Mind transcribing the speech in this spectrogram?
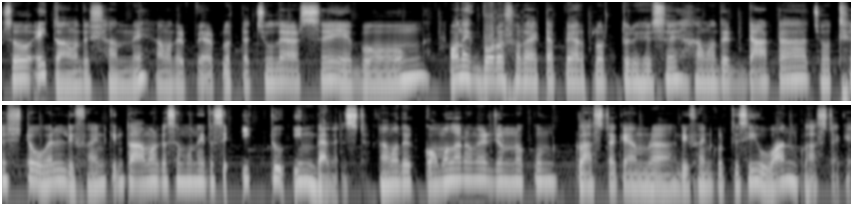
সো এই তো আমাদের সামনে আমাদের পেয়ার প্লটটা চলে আসছে এবং অনেক বড় সড়ো একটা পেয়ার প্লট তৈরি হয়েছে। আমাদের ডাটা যথেষ্ট ওয়েল ডিফাইন্ড কিন্তু আমার কাছে মনে হইতেছে একটু ইমব্যালেন্সড আমাদের কমলা রঙের জন্য কোন ক্লাসটাকে আমরা ডিফাইন করতেছি? ওয়ান ক্লাসটাকে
